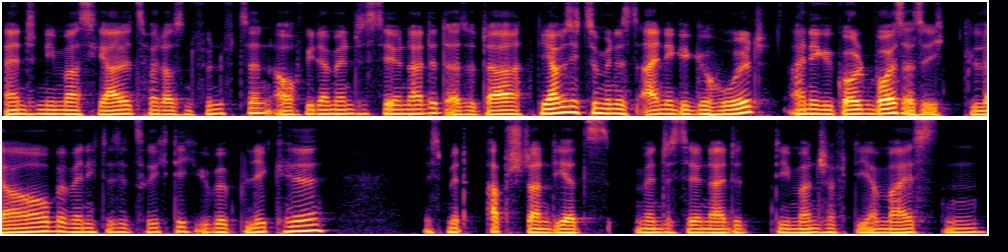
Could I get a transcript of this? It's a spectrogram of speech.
Anthony Martial 2015, auch wieder Manchester United. Also da, die haben sich zumindest einige geholt, einige Golden Boys. Also ich glaube, wenn ich das jetzt richtig überblicke, ist mit Abstand jetzt Manchester United die Mannschaft, die am meisten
